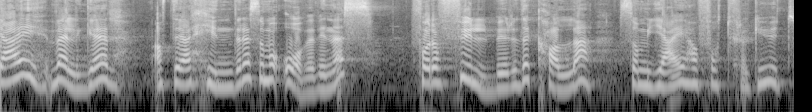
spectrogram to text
jeg velger at det er hindre som må overvinnes for å fullbyrde kallet som jeg har fått fra Gud.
